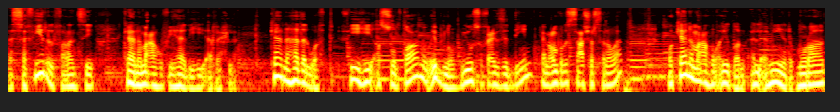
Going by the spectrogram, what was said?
السفير الفرنسي كان معه في هذه الرحلة. كان هذا الوفد. فيه السلطان وابنه يوسف عز الدين كان عمره لسه عشر سنوات وكان معه أيضا الأمير مراد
